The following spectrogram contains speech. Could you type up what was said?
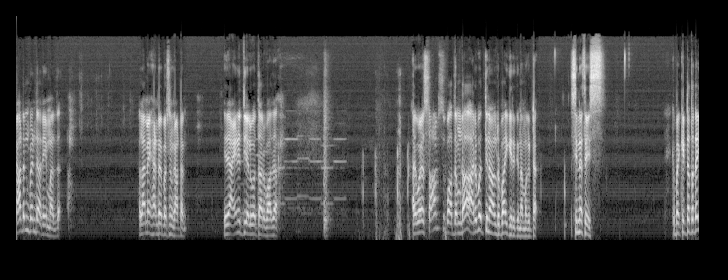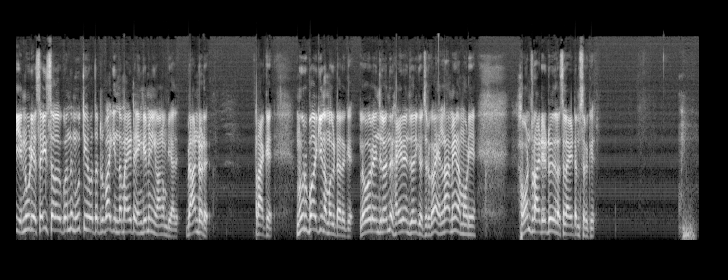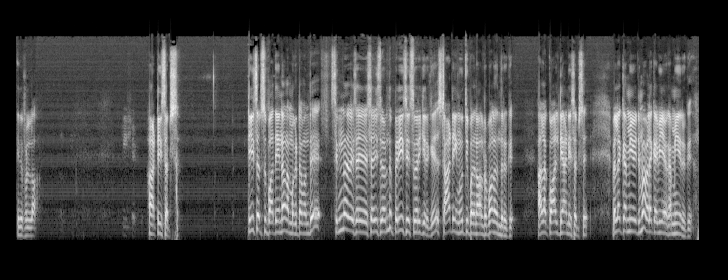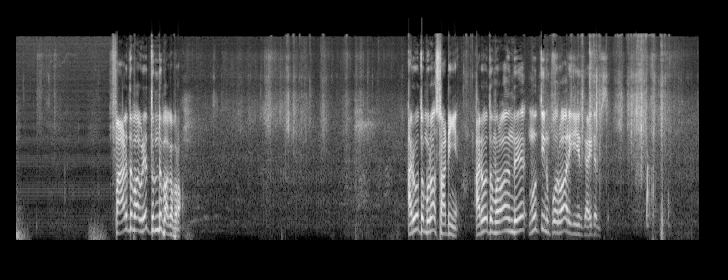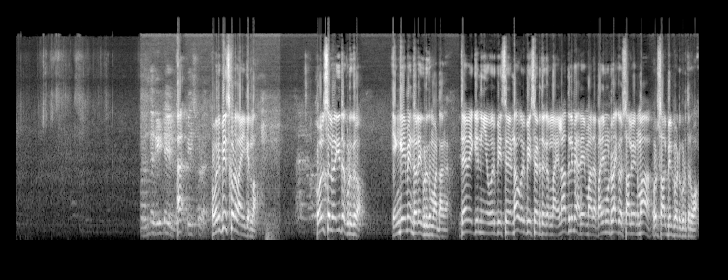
காட்டன் பேண்ட் அதே மாதிரி தான். எல்லாமே ஹண்ட்ரட் பர்சன்ட் காட்டன் இது ஐநூற்றி எழுபத்தாறு ரூபா தான் அதுபோல் ஷார்ட்ஸ் பார்த்தோம்னா அறுபத்தி நாலு ரூபாய்க்கு இருக்குது நம்மக்கிட்ட சின்ன சைஸ் இப்போ கிட்டத்தட்ட என்னுடைய சைஸ் அளவுக்கு வந்து நூற்றி இருபத்தெட்டு ரூபாய்க்கு இந்த மாதிரி ஐட்டம் எங்கேயுமே நீங்கள் வாங்க முடியாது. பிராண்டடு ட்ராக்கு நூறுரூபாய்க்கு நம்மக்கிட்ட இருக்குது லோ ரேஞ்சிலேருந்து ஹை ரேஞ்ச் வரைக்கும் வச்சுருக்கோம். எல்லாமே நம்மளுடைய ஹோன் ப்ராடக்ட்டு இதில் சில ஐட்டம்ஸ் இருக்குது இது ஃபுல்லாக ஆ. டிஷர்ட்ஸ் டிஷர்ட்ஸ் பார்த்தீங்கன்னா நம்மக்கிட்ட வந்து சின்ன சைஸ்லேருந்து பெரிய சைஸ் வரைக்கும் இருக்குது ஸ்டார்டிங் நூற்றி பதினாலு ரூபாயில் இருந்து இருக்குது நல்ல குவாலிட்டியான டிஷர்ட்ஸு விலை கம்மி ஐட்டம்னா விலை கம்மி கம்மியும் இருக்குது நம்ம அடுத்து பார்க்கக்கூடிய துண்டு பார்க்க போகிறோம் அறுபத்தொம்பது ரூபா ஸ்டார்டிங்கு அறுபத்தொம்பது ரூபா வந்து நூற்றி முப்பது ரூபா வரைக்கும் இருக்குது ஐட்டம்ஸ் ஒரு பீஸ் கூட வாங்கிக்கலாம். ஹோல்சேல் வரைக்கும் தான் கொடுக்குறோம். எங்கேயுமே இந்த விலை கொடுக்க மாட்டாங்க. தேவைக்கு நீங்கள் ஒரு பீஸ் வேணா ஒரு பீஸ் எடுத்துக்கலாம். எல்லாத்துலேயுமே அதே மாதிரி பதிமூணு ரூபாய்க்கு ஒரு சால் வேணுமா? ஒரு சால் பில் போட்டு கொடுத்துருவோம்.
